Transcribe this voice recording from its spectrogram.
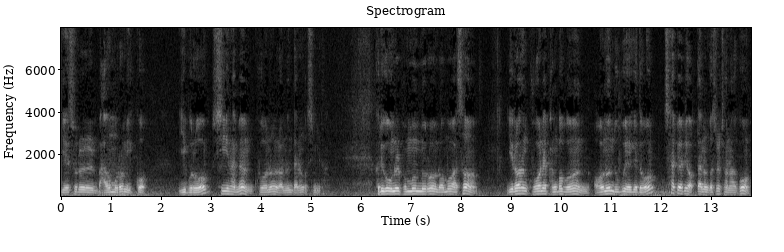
예수를 마음으로 믿고 입으로 시인하면 구원을 얻는다는 것입니다. 그리고 오늘 본문으로 넘어와서 이러한 구원의 방법은 어느 누구에게도 차별이 없다는 것을 전하고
